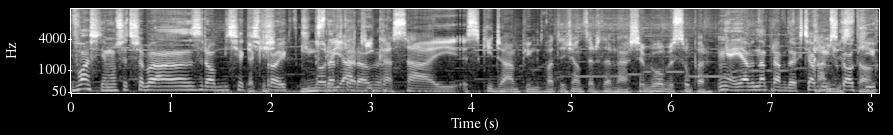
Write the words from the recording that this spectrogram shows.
właśnie, może trzeba zrobić jakiś, Jakiś projekt Noriaki kickstarterowy. Kasai Ski Jumping 2014. Byłoby super. Nie, ja bym naprawdę chciałbym Kamil skoki,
